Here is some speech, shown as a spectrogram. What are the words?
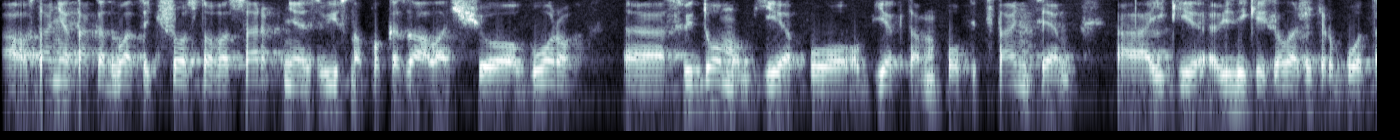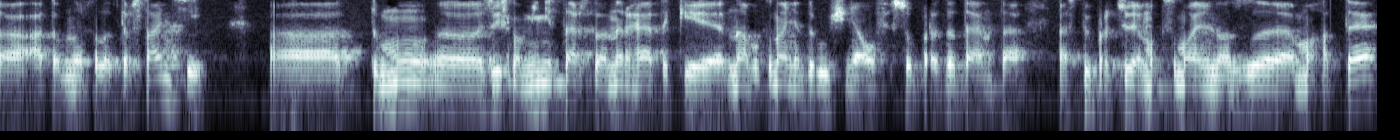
Остання атака 26 серпня, звісно, показала, що ворог е, свідомо б'є по об'єктам, по підстанціям, е, від яких залежить робота атомних електростанцій. Е, Тому, е, звісно, Міністерство енергетики на виконання доручення офісу президента е, співпрацює максимально з МАГАТЕ,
